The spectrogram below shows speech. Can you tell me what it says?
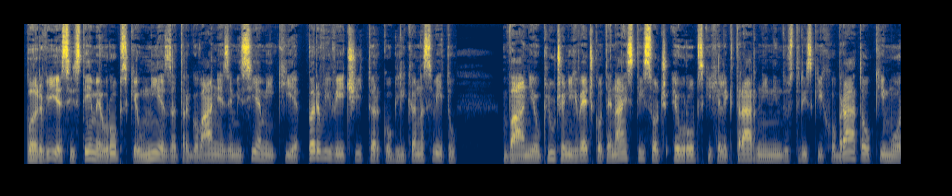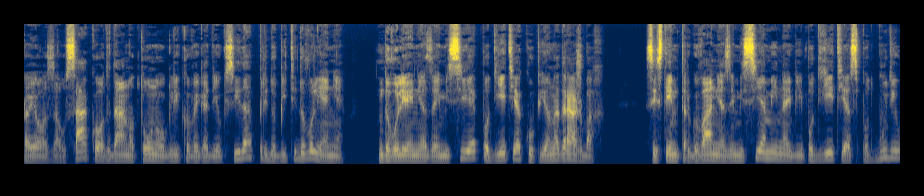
Prvi je sistem Evropske unije za trgovanje z emisijami, ki je prvi večji trg oglika na svetu. Van je vključenih več kot 11 tisoč evropskih elektrarn in industrijskih obratov, ki morajo za vsako oddano tono oglikovega dioksida pridobiti dovoljenje. Dovoljenja za emisije podjetja kupijo na dražbah. Sistem trgovanja z emisijami naj bi podjetja spodbudil,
